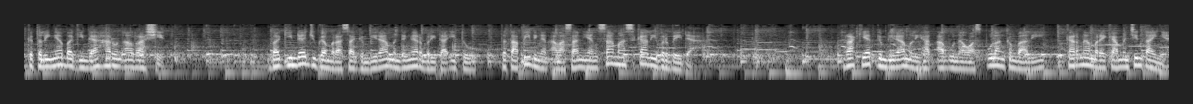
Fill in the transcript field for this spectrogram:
ke telinga Baginda Harun al-Rashid. Baginda juga merasa gembira mendengar berita itu, tetapi dengan alasan yang sama sekali berbeda. Rakyat gembira melihat Abu Nawas pulang kembali, karena mereka mencintainya.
